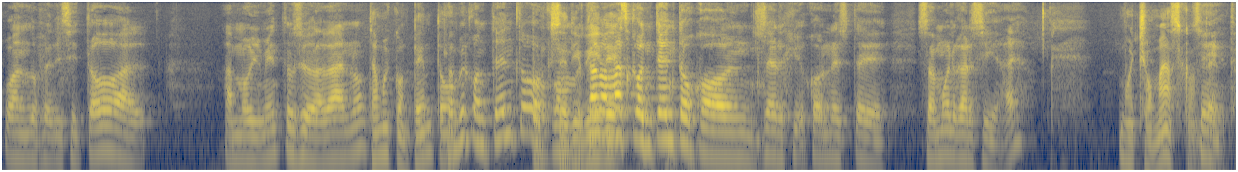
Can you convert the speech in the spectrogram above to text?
cuando felicitó al, al Movimiento Ciudadano. Está muy contento. Está muy contento. Se divide- Estaba más contento con Sergio, con este Samuel García, ¿eh? Mucho más Sí. contento.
